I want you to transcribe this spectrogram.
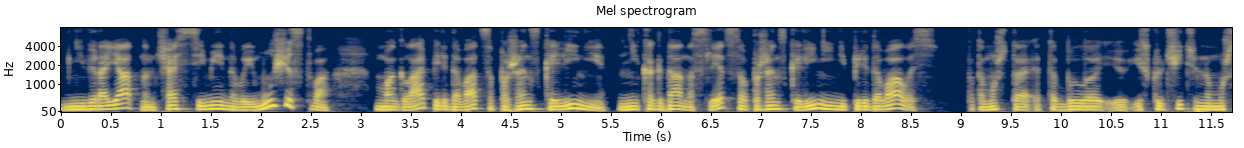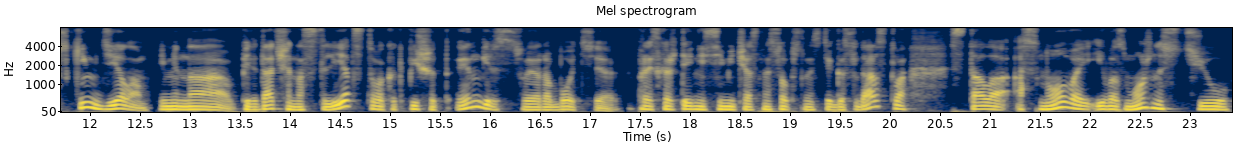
Невероятным часть семейного имущества могла передаваться по женской линии. Никогда наследство по женской линии не передавалось потому что это было э, исключительно мужским делом. Именно передача наследства, как пишет Энгельс в своей работе «Происхождение семи частной собственности государства», стала основой и возможностью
